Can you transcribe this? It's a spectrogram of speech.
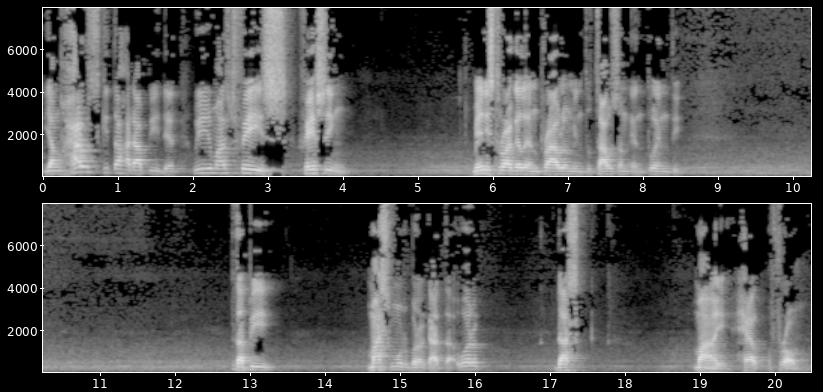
yang harus kita hadapi that we must face facing many struggle and problem in 2020. Tetapi Mazmur berkata, "Where does my help from?"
